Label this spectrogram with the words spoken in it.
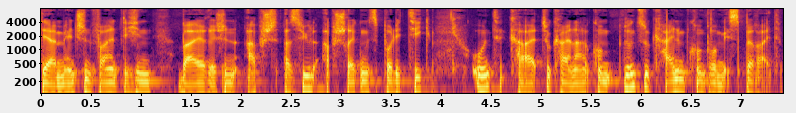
der menschenfeindlichen bayerischen Asylabschreckungspolitik und zu, keiner, und zu keinem Kompromiss bereit.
